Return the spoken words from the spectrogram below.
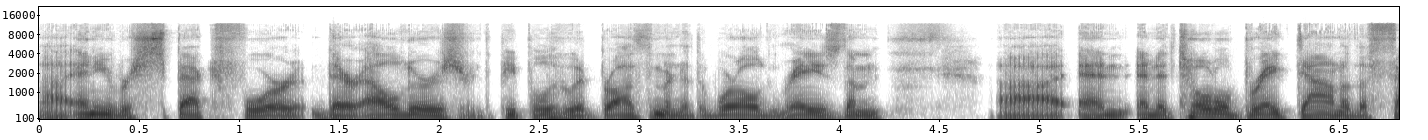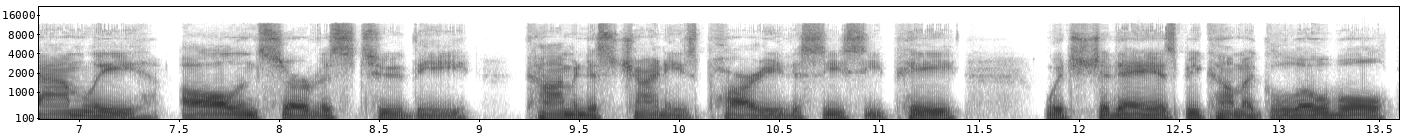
any respect for their elders or the people who had brought them into the world and raised them, and and a total breakdown of the family, all in service to the Communist Chinese Party, the CCP, which today has become a global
